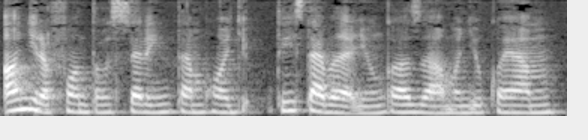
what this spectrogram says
annyira fontos szerintem, hogy tisztában legyünk azzal mondjuk olyan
